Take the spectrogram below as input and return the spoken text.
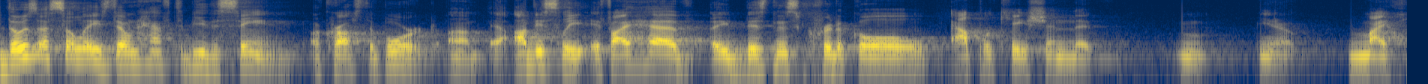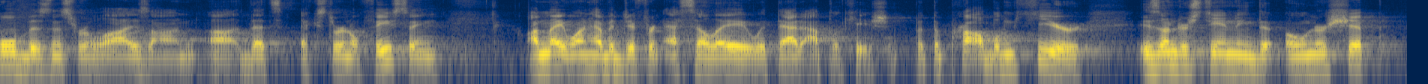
those SLAs don't have to be the same across the board. Um, obviously, if I have a business critical application that you know my whole business relies on uh, that's external facing, I might want to have a different SLA with that application. But the problem here is understanding the ownership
